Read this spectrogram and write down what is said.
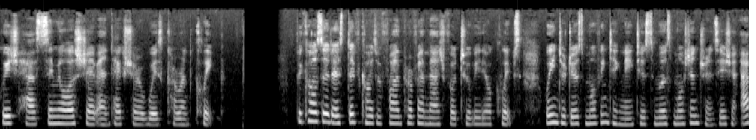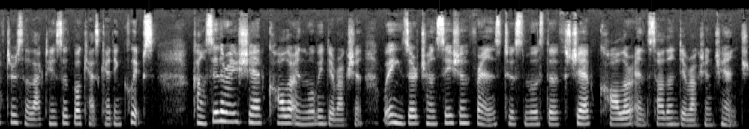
which has similar shape and texture with current clip. Because it is difficult to find perfect match for two video clips, we introduce morphing technique to smooth motion transition after selecting suitable cascading clips. Considering shape, color, and moving direction, we insert transition frames to smooth the shape, color, and sudden direction change.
